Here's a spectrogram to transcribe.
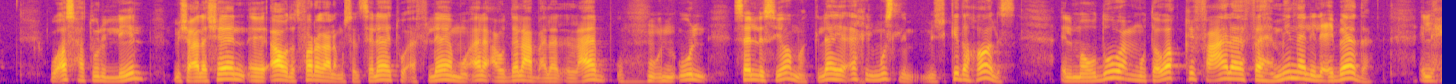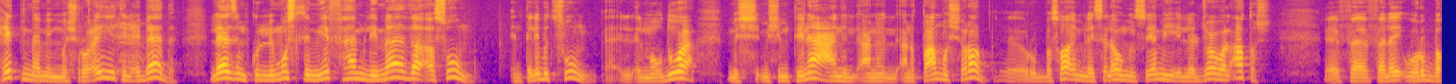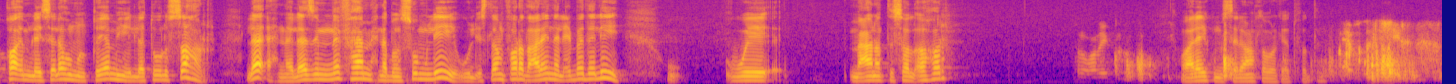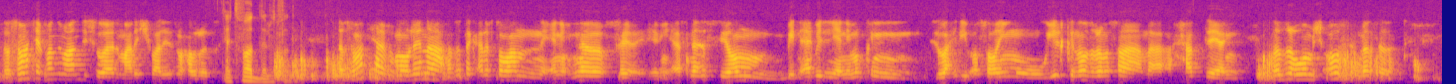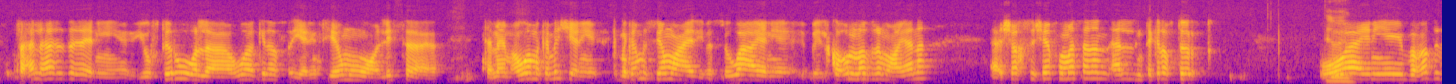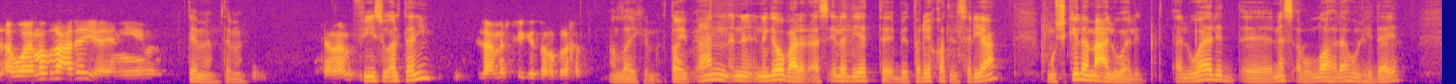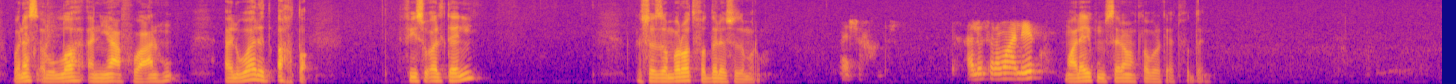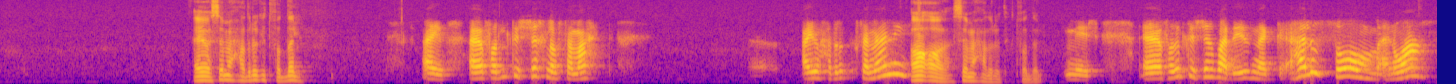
وأصحى طول الليل مش علشان آه، اقعد اتفرج على مسلسلات وافلام واقعد العب على الألعاب ونقول سل صيامك. لا يا أخي المسلم مش كده خالص. الموضوع متوقف على فهمنا للعبادة. الحكمة من مشروعية العبادة. لازم كل مسلم يفهم لماذا أصوم. أنت ليه بتصوم؟ الموضوع مش مش امتناع عن عن عن الطعام والشراب. رب صائم ليس له من صيامه إلا الجوع والعطش. ورب قائم ليس له من قيامه إلا طول السهر. لا إحنا لازم نفهم إحنا بنصوم ليه والإسلام فرض علينا العبادة ليه. ومعانا اتصال آخر؟ السلام عليكم. وعليكم السلام ورحمة الله وبركاته اتفضل. لو سمحت يا فندم عندي سؤال معلش بعد إذن حضرتك. اتفضل اتفضل. لو سمحت يا مولانا حضرتك عارف طبعا يعني إحنا في يعني أثناء الصيام بنقابل يعني ممكن الواحد يبقى صايم ويلقي نظرة مثلا على حد يعني نظرة هو مش قاصد مثلا. فهل هذا يعني يفطره ولا هو كده يعني صيامه لسه تمام؟ هو ما كملش يعني مكمل صيامه عادي بس هو يعني بإلقاء نظرة معينة شخص شافه مثلا قال أنت كده فطرت. وهو. يعني بغض هو نظرة عادية يعني. تمام تمام. تمام. في سؤال تاني؟ لا ميرسي جدا ربنا يخليك. الله يكرمك. طيب نجاوب على الأسئلة ديت بطريقة سريعة. مشكلة مع الوالد. الوالد آه، نسأل الله له الهداية. ونسأل الله أن يعفو عنه. الوالد أخطأ. في سؤال تاني؟ أستاذة مروة اتفضلي يا أستاذة مروة. ماشي حاضر. ألو السلام عليكم. وعليكم السلام ورحمة الله وبركاته. اتفضلي. أيوة سامع حضرتك اتفضلي. أيوه. آه، فضيلة الشيخ لو سمحت. أيوه حضرتك سامعني؟ آه آه سامع حضرتك اتفضلي. ماشي. آه، فضيلة الشيخ بعد إذنك هل الصوم أنواع؟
